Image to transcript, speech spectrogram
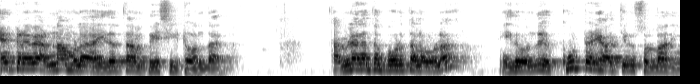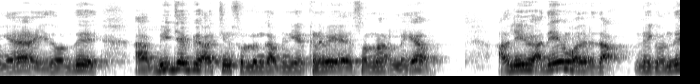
ஏற்கனவே அண்ணாமலை இதைத்தான் பேசிக்கிட்டு வந்தார். தமிழகத்தை பொறுத்தளவில் இது வந்து கூட்டணி ஆட்சின்னு சொல்லாதீங்க. இது வந்து பிஜேபி ஆட்சின்னு சொல்லுங்கள் அப்படின்னு ஏற்கனவே சொன்னார் இல்லையா? அதுலேயும் அதே மாதிரி தான் இன்றைக்கி வந்து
